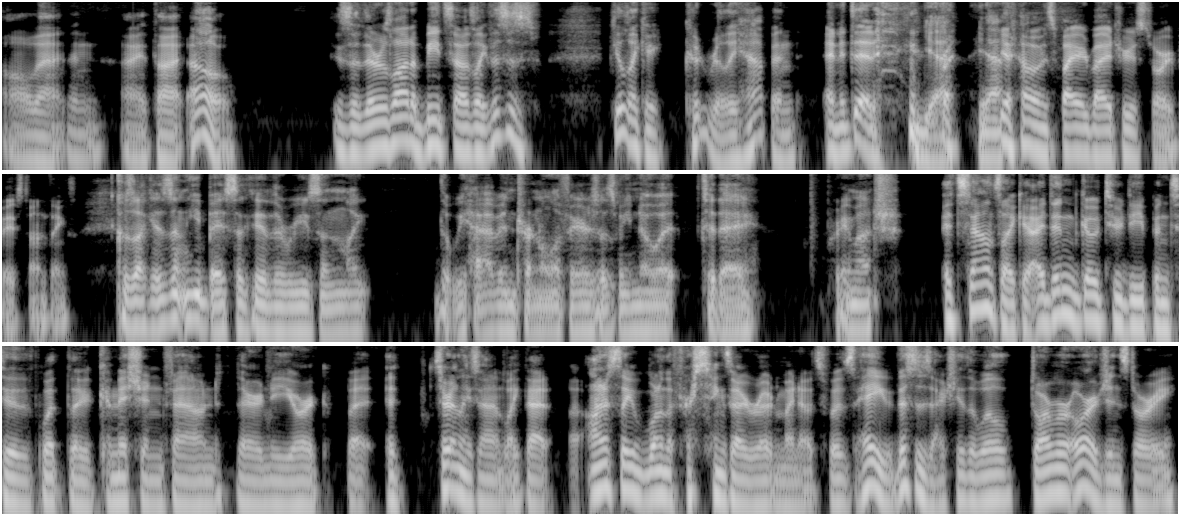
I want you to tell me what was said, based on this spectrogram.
all that, and I thought, oh, so there was a lot of beats. I was like, this is feel like it could really happen, and it did. Yeah, yeah. you know, inspired by a true story based on things. Because like, isn't he basically the reason like that we have internal affairs as we know it today, pretty much? It sounds like it. I didn't go too deep into what the commission found there in New York, but it certainly sounded like that. Honestly, one of the first things I wrote in my notes was, "Hey, this is actually the Will Dormer origin story."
